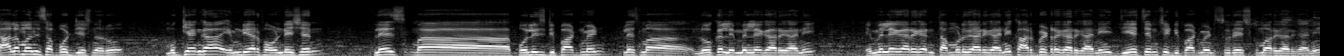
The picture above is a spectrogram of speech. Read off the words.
చాలామంది సపోర్ట్ చేసినారు. ముఖ్యంగా ఎండిఆర్ ఫౌండేషన్ ప్లస్ మా పోలీస్ డిపార్ట్మెంట్ ప్లస్ మా లోకల్ ఎమ్మెల్యే గారు కానీ ఎమ్మెల్యే గారు కానీ తమ్ముడు గారు కానీ కార్పొరేటర్ గారు కానీ జిహెచ్ఎంసీ డిపార్ట్మెంట్ సురేష్ కుమార్ గారు కానీ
